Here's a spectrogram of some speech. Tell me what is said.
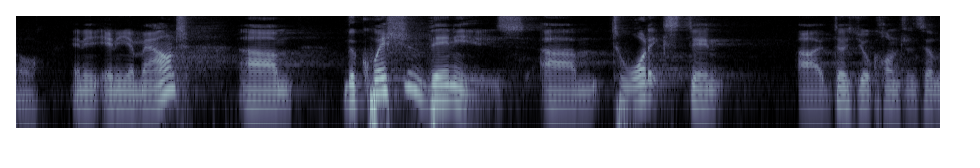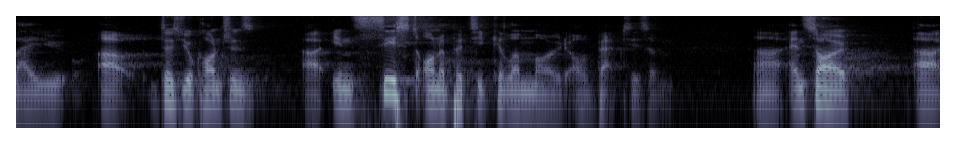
or any any amount. Um, the question then is, um, to what extent uh, does your conscience allow you, uh, does your conscience uh, insist on a particular mode of baptism? Uh, and so, uh,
